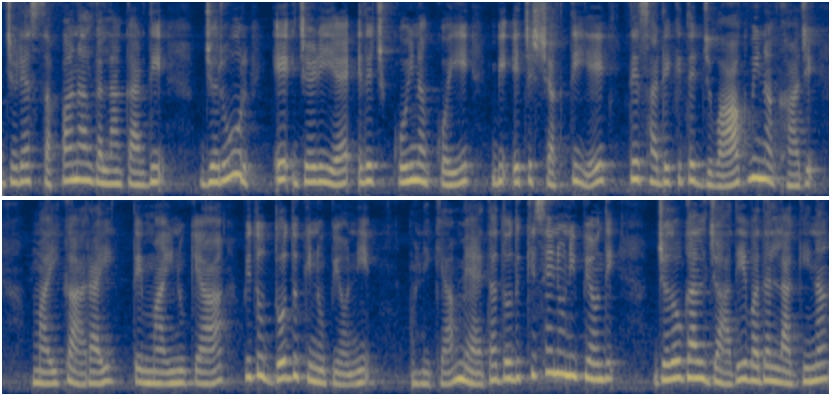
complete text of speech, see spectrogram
ਜਿਹੜਾ ਸੱਪਾਂ ਨਾਲ ਗੱਲਾਂ ਕਰਦੀ, ਜ਼ਰੂਰ ਇਹ ਜਿਹੜੀ ਹੈ ਇਹਦੇ 'ਚ ਕੋਈ ਨਾ ਕੋਈ ਵੀ ਇਹ 'ਚ ਸ਼ਕਤੀ ਏ ਤੇ ਸਾਡੇ ਕਿਤੇ ਜਵਾਕ ਵੀ ਨਾ ਖਾ ਜੇ। ਮਾਈ ਘਰ ਆਈ ਤੇ ਮਾਈ ਨੂੰ ਕਿਹਾ ਵੀ ਤੂੰ ਦੁੱਧ ਕਿਨੂੰ ਪਿਉਣੀ ਉਹਨੇ ਕਿਹਾ, ਮੈਂ ਤਾਂ ਦੁੱਧ ਕਿਸੇ ਨੂੰ ਨਹੀਂ ਪਿਉਂਦੀ। ਜਦੋਂ ਗੱਲ ਜ਼ਿਆਦਾ ਵਧਣ ਲੱਗੀ ਨਾ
